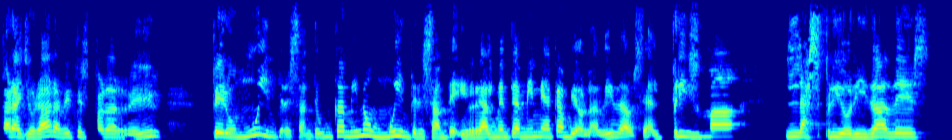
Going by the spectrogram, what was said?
para llorar, a veces para reír, pero muy interesante, un camino muy interesante y realmente a mí me ha cambiado la vida, o sea, el prisma, las prioridades,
